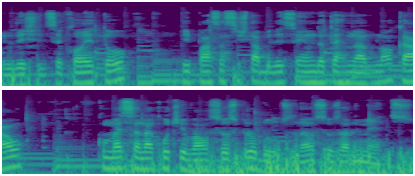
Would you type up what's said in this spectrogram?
Ele deixa de ser coletor e passa a se estabelecer em um determinado local, começando a cultivar os seus produtos, né, os seus alimentos.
